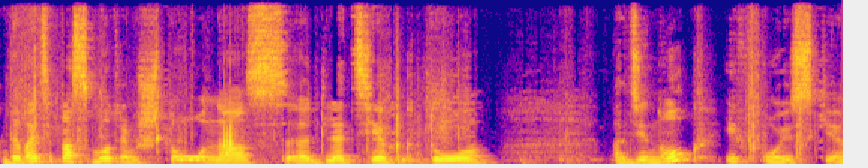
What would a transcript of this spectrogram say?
Давайте посмотрим, что у нас э, для тех, кто одинок и в поиске.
